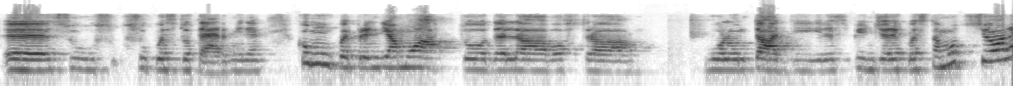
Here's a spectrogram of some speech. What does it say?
eh, su, su, su questo termine. Comunque prendiamo atto della vostra volontà di respingere questa mozione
